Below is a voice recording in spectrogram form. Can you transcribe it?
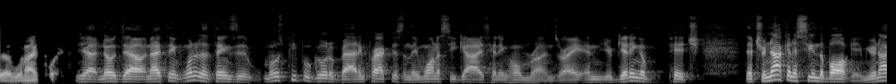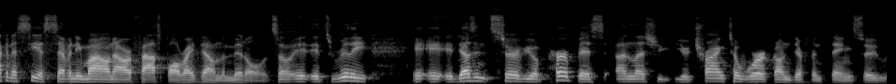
uh, when I played. Yeah, no doubt. And I think one of the things that most people go to batting practice and they want to see guys hitting home runs, right? And you're getting a pitch that you're not going to see in the ball game. You're not going to see a 70 mile an hour fastball right down the middle. So it, it's really it, it, doesn't serve you a purpose unless you, you're trying to work on different things. So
